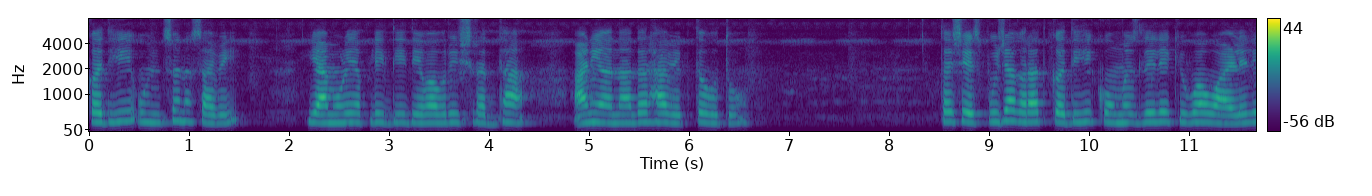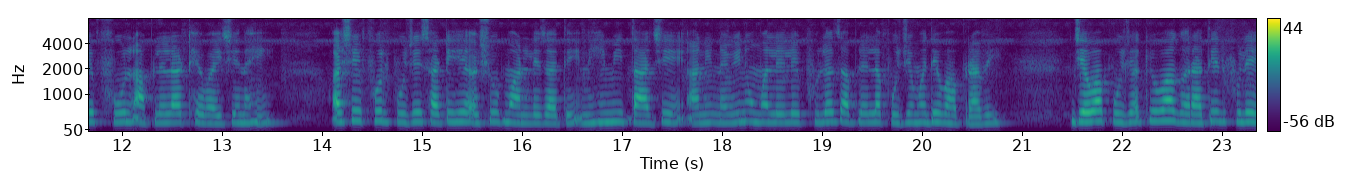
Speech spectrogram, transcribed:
कधीही उंच नसावे. यामुळे आपली दी देवावरील श्रद्धा आणि अनादर हा व्यक्त होतो. तसेच पूजा घरात कधीही कोमजलेले किंवा वाळलेले फूल आपल्याला ठेवायचे नाही. असे फूल पूजेसाठी हे अशुभ मानले जाते. नेहमी ताजे आणि नवीन उमललेले फुलंच आपल्याला पूजेमध्ये वापरावे. जेव्हा पूजा किंवा घरातील फुले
